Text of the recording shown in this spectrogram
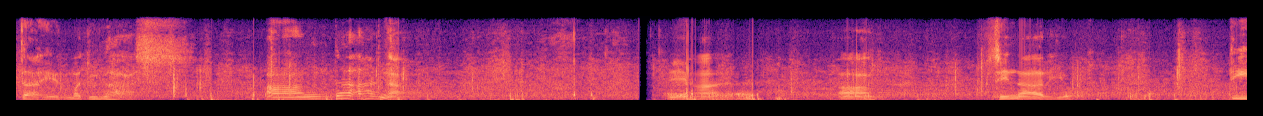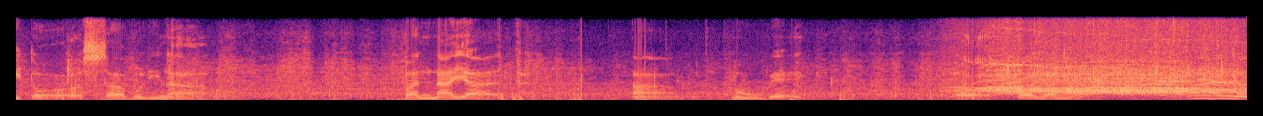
dahil madulas ang daanan. Yan ang senaryo dito sa Bulinaw. Banayad ang tubig. Oh, oh yan na. Ayan na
